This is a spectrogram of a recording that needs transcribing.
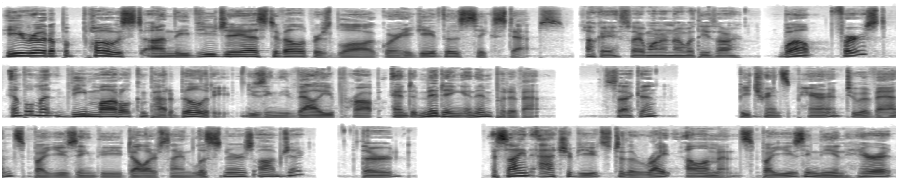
He wrote up a post on the Vue.js developers blog where he gave those six steps. Okay, so I want to know what these are. Well, first, implement v-model compatibility using the value prop and emitting an input event. Second, Be transparent to events by using the dollar sign listeners object. third, Assign attributes to the right elements by using the inherit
